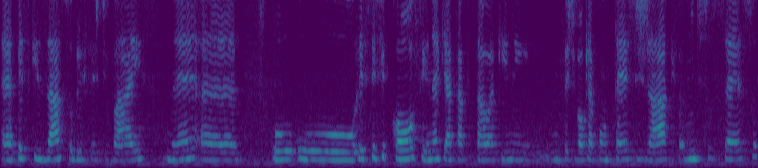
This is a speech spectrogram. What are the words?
é, pesquisar sobre festivais, né? É, o, o, Recife Coffee, né, que é a capital aqui, um festival que acontece já, que faz muito sucesso,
